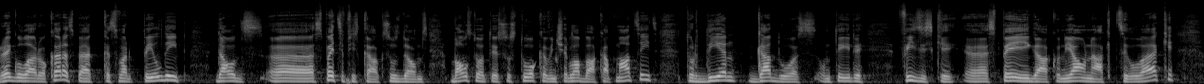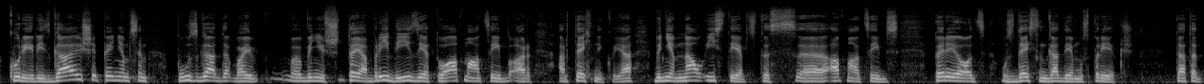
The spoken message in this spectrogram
regulāro karaspēku, kas var pildīt daudz uh, specifiskākus uzdevumus. Balstoties uz to, ka viņš ir labāk apmācīts, tur dienu gados un tīri fiziski uh, spējīgāki un jaunāki cilvēki, kuri ir izgājuši, pieņemsim, pusgada vai viņi tajā brīdī iziet to apmācību ar, ar tehniku. Ja? Viņiem nav izstiepts tas uh, apmācības periods uz desmit gadiem uz priekšu. Tātad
